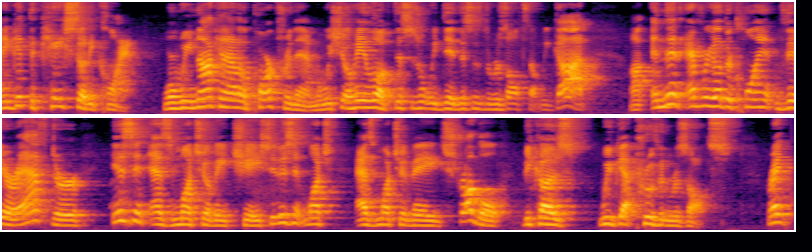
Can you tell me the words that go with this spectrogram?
and get the case study client where we knock it out of the park for them and we show, hey, look, this is what we did, this is the results that we got. Uh, and then every other client thereafter isn't as much of a chase. It isn't much as much of a struggle because we've got proven results, right?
